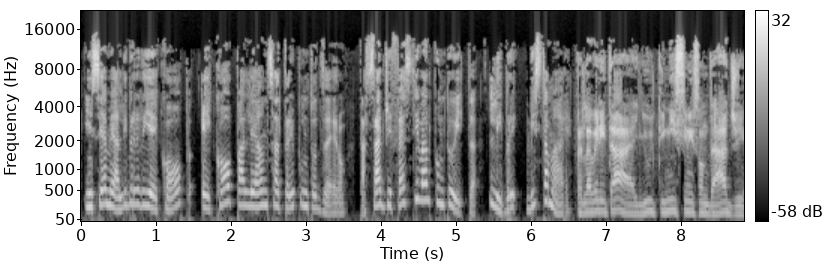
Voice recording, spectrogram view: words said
insieme a Librerie Coop e Coop Alleanza 3.0. Passaggifestival.it. Libri Vista Mare. Per la verità, gli ultimissimi sondaggi,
